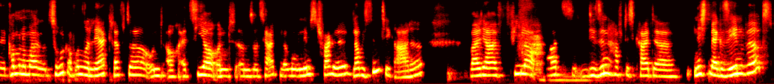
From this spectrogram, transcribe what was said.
äh, kommen wir nochmal zurück auf unsere Lehrkräfte und auch Erzieher und ähm, Sozialpädagogen, in dem Struggle, glaube ich, sind die gerade, weil ja vielerorts die Sinnhaftigkeit der nicht mehr gesehen wird.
